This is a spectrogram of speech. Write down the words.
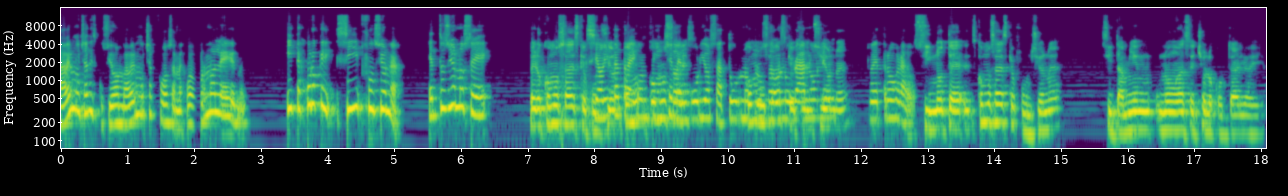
va a haber mucha discusión, va a haber mucha cosa, mejor no lees. ¿no? Y te juro que sí funciona. Entonces yo no sé Pero ¿cómo sabes que si funciona? ahorita traigo ¿Cómo- un pinche sabes, Mercurio, Saturno, Plutón, que Urano, funciona retrógrados. si no te... ¿Cómo sabes que funciona si también no has hecho lo contrario a ello?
